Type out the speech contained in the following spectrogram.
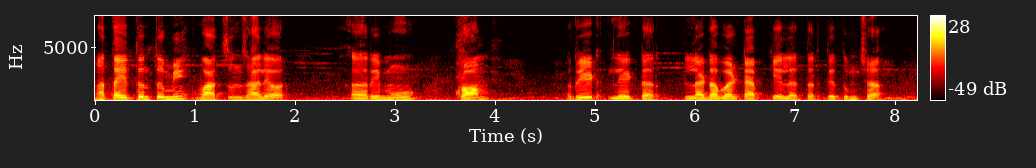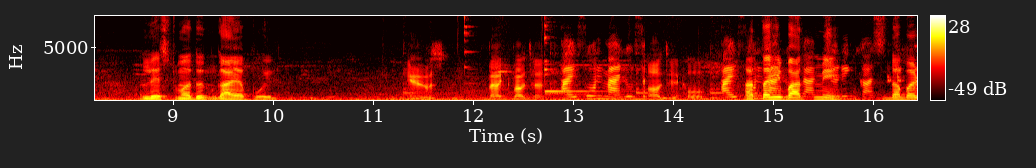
आता इथून तुम्ही वाचून झाल्यावर रिमूव्ह फ्रॉम रीड लेटर ला डबल टॅप केलं तर ते तुमच्या लिस्टमधून गायब होईल. आता ही बातमी डबल.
